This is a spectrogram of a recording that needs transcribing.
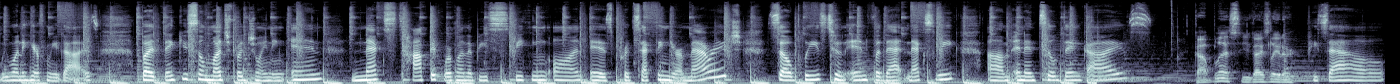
we want to hear from you guys. But thank you so much for joining in. Next topic we're going to be speaking on is protecting your marriage. So please tune in for that next week. Um, and until then, guys, God bless. See you guys later. Peace out.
